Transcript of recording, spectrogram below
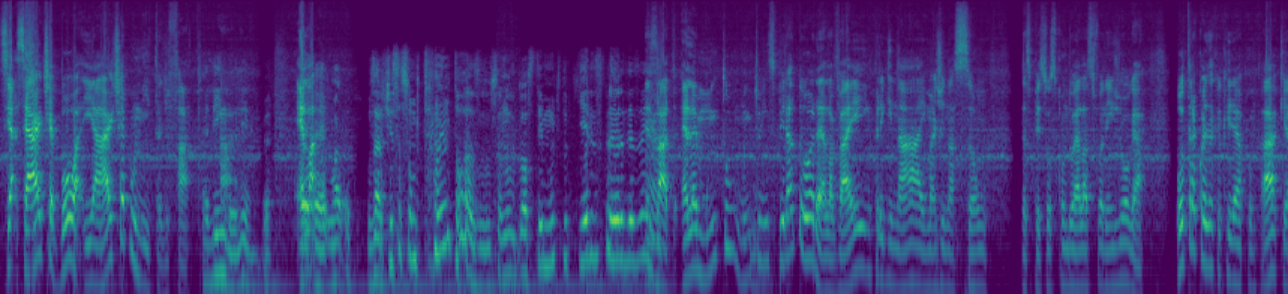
se, a, se, a, arte é boa, e a arte é bonita, de fato. É linda, ah, é linda. Ela... É, é, os artistas são muito talentosos, eu não gostei muito do que eles escreveram desenhar. Exato, ela é muito, muito inspiradora. Ela vai impregnar a imaginação das pessoas quando elas forem jogar. Outra coisa que eu queria apontar, que,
